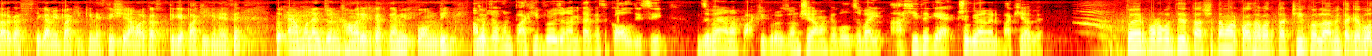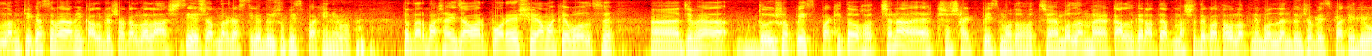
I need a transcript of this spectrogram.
তার কাছ থেকে আমি পাখি কিনেছি সে আমার কাছ থেকে পাখি কিনেছে। তো এমন একজন খামারির কাছে আমি ফোন দিই আমার যখন পাখি প্রয়োজন আমি তার কাছে কল দিছি যে ভাই আমার পাখি প্রয়োজন। সে আমাকে বলছে ভাই আশি থেকে একশো গ্রামের পাখি হবে। তো এর পরবর্তীতে তার সাথে আমার কথাবার্তা ঠিক হলো আমি তাকে বললাম ঠিক আছে ভাই আমি কালকে সকালবেলা আসছি এসে আপনার কাছ থেকে দুইশো পিস পাখি নিব। তো তার বাসায় যাওয়ার পরে সে আমাকে বলছে যে ভাইয়া, দুইশো পিস পাখি তো হচ্ছে না, একশো ষাট পিস মতো হচ্ছে। আমি বললাম, ভাইয়া, কালকে রাতে আপনার সাথে কথা হলো, আপনি বললেন দুইশো পিস পাখি দিব।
